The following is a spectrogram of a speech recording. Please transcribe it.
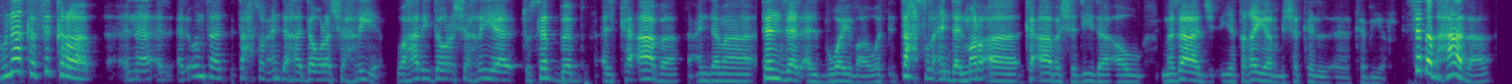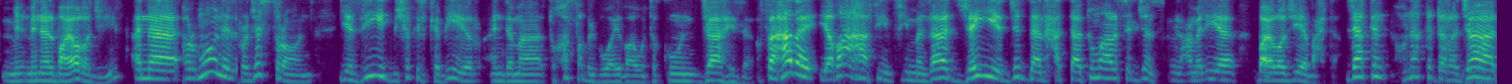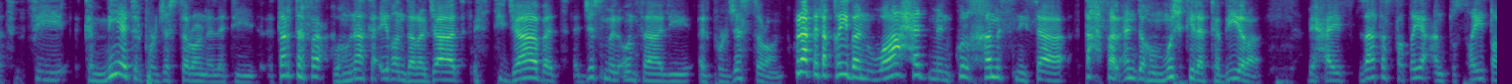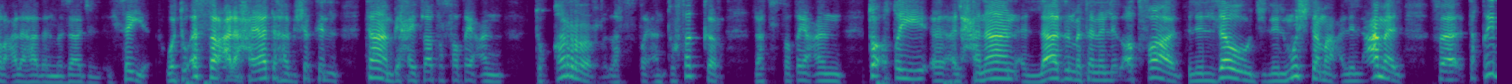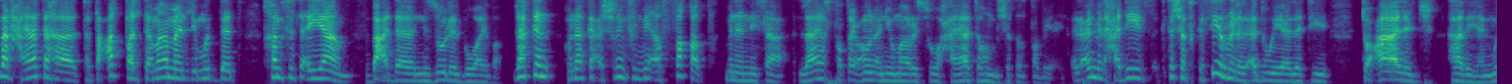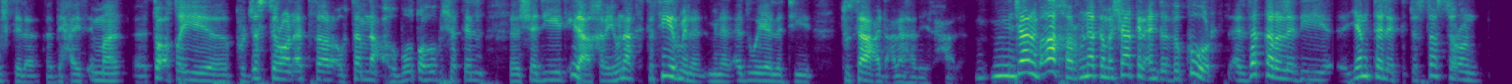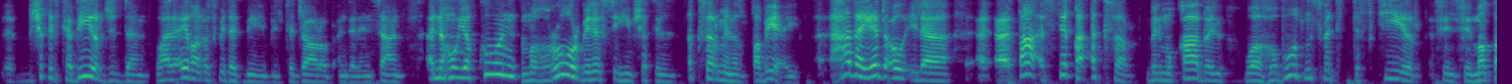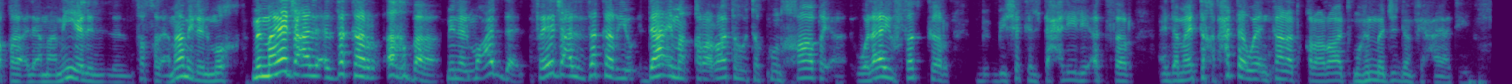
هناك فكرة أن الأنثى تحصل عندها دورة شهرية وهذه الدوره الشهريه تسبب الكآبة عندما تنزل البويضة وتحصل عند المرأة كآبة شديدة أو مزاج يتغير بشكل كبير. سبب هذا من البيولوجي أن هرمون البروجسترون يزيد بشكل كبير عندما تخصب البويضة وتكون جاهزة، فهذا يضعها في في مزاج جيد جدا حتى تمارس الجنس من عملية بيولوجية بحتة، لكن هناك درجات في كمية البروجسترون التي ترتفع وهناك أيضا درجات استجابة جسم الأنثى للبروجسترون، هناك تقريبا واحد من كل خمس نساء تحصل عندهم مشكلة كبيرة بحيث لا تستطيع أن تسيطر على هذا المزاج السيء وتؤثر على حياتها بشكل تام بحيث لا تستطيع أن تقرر لا تستطيع أن تفكر لا تستطيع أن تعطي الحنان اللازم مثلا للأطفال للزوج للمجتمع للعمل. فتقريبا حياتها تتعطل تماما لمدة خمسة أيام بعد نزول البويضة. لكن هناك 20% فقط من النساء لا يستطيعون أن يمارسوا حياتهم بشكل طبيعي. العلم الحديث اكتشف كثير من الأدوية التي تعالج هذه المشكلة بحيث إما تعطي بروجسترون أكثر أو تمنع هبوطه بشكل شديد إلى آخره، هناك كثير من من الأدوية التي تساعد على هذه الحالة. من جانب آخر هناك مشاكل عند الذكور، الذكر الذي يمتلك تستوستيرون بشكل كبير جدا وهذا أيضا أثبتت بالتجارب عند الإنسان أنه يكون مغرور بنفسه بشكل أكثر من الطبيعي. هذا يدعو إلى إعطاء الثقة أكثر بالمقابل وهبوط نسبة التفكير في المنطقة الأمامية للفصل الأمامي للمخ مما يجعل الذكر أغبى من المعدل. فيجعل الذكر دائما قراراته تكون خاطئة ولا يفكر بشكل تحليلي أكثر عندما يتخذ حتى وإن كانت قرارات مهمة جدا في حياته.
